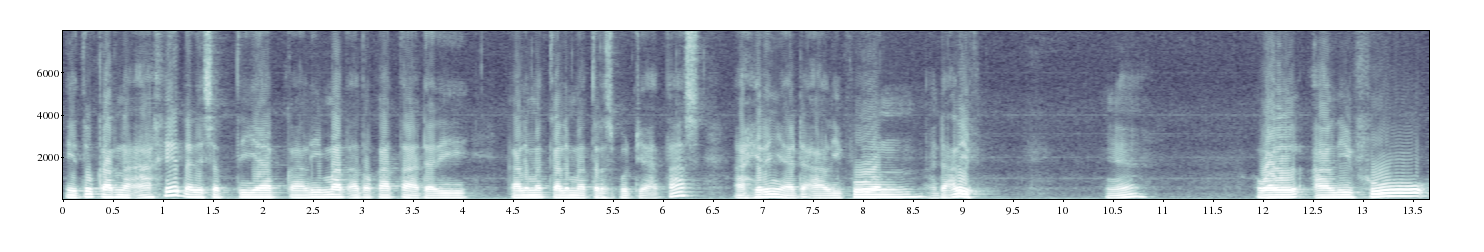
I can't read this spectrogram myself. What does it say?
itu karena akhir dari setiap kalimat atau kata dari kalimat-kalimat tersebut di atas akhirnya ada alifun ada alif. Ya. Wal alifu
